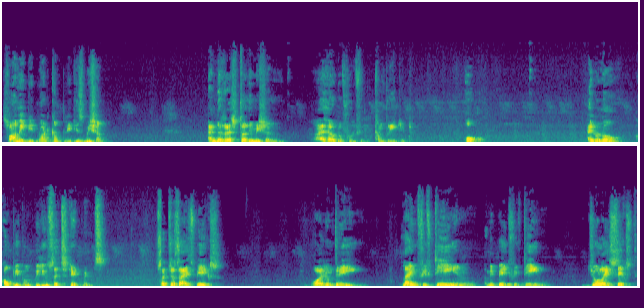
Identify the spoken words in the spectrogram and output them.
Swami did not complete his mission. And the rest of the mission I have to fulfill, complete it. Oh. I don't know how people believe such statements. Sathya Sai speaks, volume 3, line 15, I mean page 15, July 6th,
